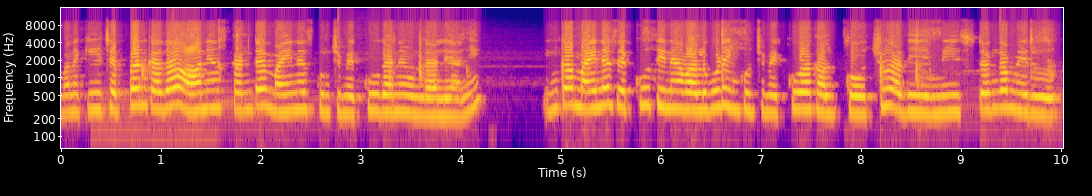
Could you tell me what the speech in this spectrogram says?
మనకి చెప్పాను కదా ఆనియన్స్ కంటే మైనస్ కొంచెం ఎక్కువగానే ఉండాలి అని. ఇంకా మైనస్ ఎక్కువ తినే వాళ్ళు కూడా ఇంకొంచెం ఎక్కువ కలుపుకోవచ్చు. అది మీ ఇష్టంగా మీరు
